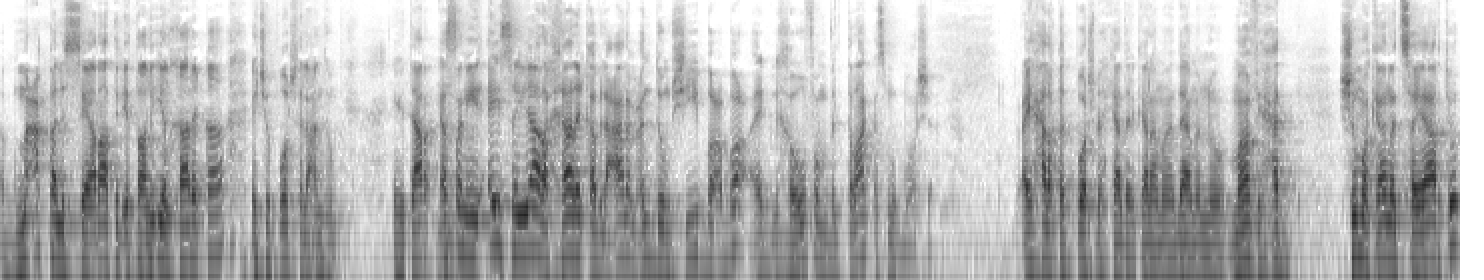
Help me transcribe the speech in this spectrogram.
بمعقل السيارات الإيطالية الخارقة تشوف بورشا اللي عندهم. يعني تعرف أصلا هي أي سيارة خارقة بالعالم عندهم شيء بعبع هيك بخوفهم بال track اسمه بورشة. أي حلقة بورش بيحكي هذا الكلام. أنا دائما إنه ما في حد شو ما كانت سيارته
